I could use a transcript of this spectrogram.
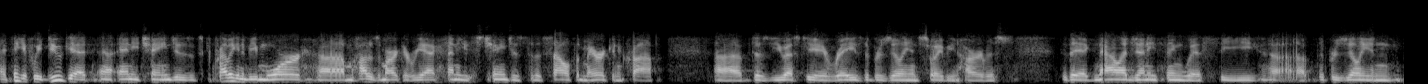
I think if we do get uh, any changes, it's probably going to be more um, how does the market react to any changes to the South American crop? Uh, does the USDA raise the Brazilian soybean harvest? Do they acknowledge anything with the uh, the Brazilian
